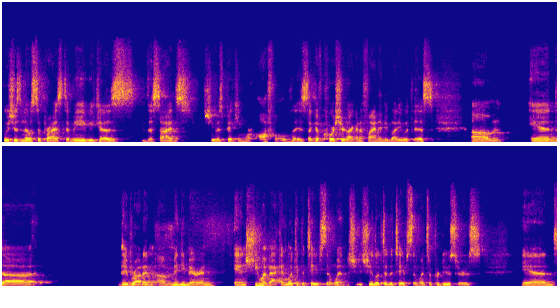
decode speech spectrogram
which is no surprise to me because the sides she was picking were awful. It's like, of course, you're not going to find anybody with this. Um, and uh, they brought in um, Mindy Marin, and she went back and looked at the tapes that went. She, she looked at the tapes that went to producers, and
